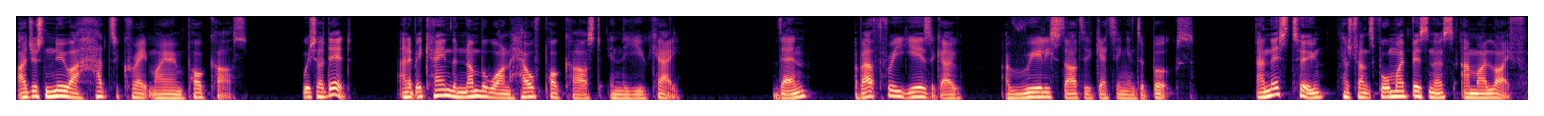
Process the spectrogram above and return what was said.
I just knew I had to create my own podcast, which I did, and it became the number one health podcast in the UK. Then, about three years ago, I really started getting into books. And this too has transformed my business and my life.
